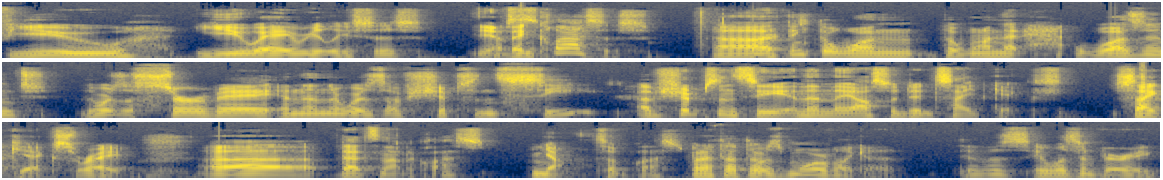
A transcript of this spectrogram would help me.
few UA releases have been classes. Uh, I think the one, the one that ha- wasn't, there was a survey, and then there was of ships and sea Of Ships and Sea, and then they also did Sidekicks. sidekicks, right? Uh, That's not a class, no, subclass. but I thought that was more of like a. It was. It wasn't very.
